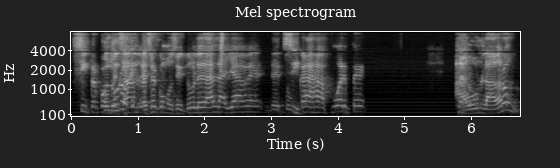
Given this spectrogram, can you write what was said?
Sí, pero cuando Eso es como si tú le das la llave de tu caja fuerte a un ladrón.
